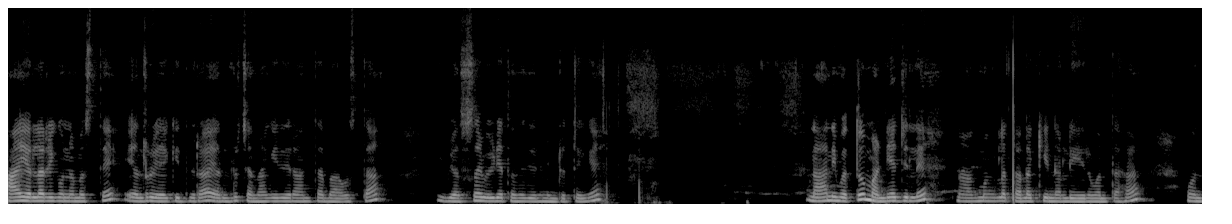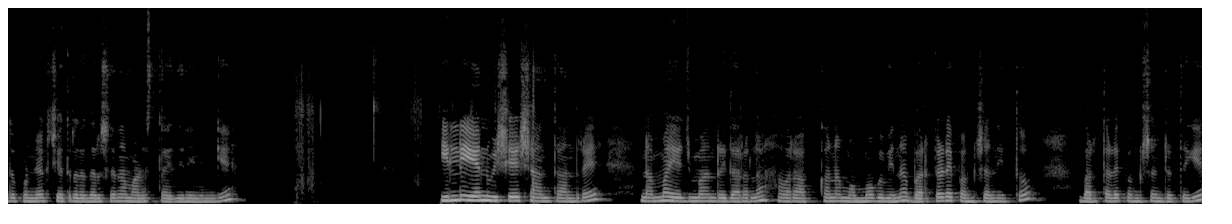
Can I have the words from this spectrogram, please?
ಹಾಯ್ ಎಲ್ಲರಿಗೂ ನಮಸ್ತೆ. ಎಲ್ಲರೂ ಹೇಗಿದ್ದೀರಾ? ಎಲ್ಲರೂ ಚೆನ್ನಾಗಿದ್ದೀರಾ ಅಂತ ಭಾವಿಸ್ತಾ ಈ ಹೊಸ ವೀಡಿಯೋ ತಂದಿದ್ದೀನಿ ನಿಮ್ಮ ಜೊತೆಗೆ. ನಾನಿವತ್ತು ಮಂಡ್ಯ ಜಿಲ್ಲೆ ನಾಗಮಂಗಲ ತಾಲೂಕಿನಲ್ಲಿ ಇರುವಂತಹ ಒಂದು ಪುಣ್ಯಕ್ಷೇತ್ರದ ದರ್ಶನ ಮಾಡಿಸ್ತಾ ಇದ್ದೀನಿ ನಿಮಗೆ. ಇಲ್ಲಿ ಏನು ವಿಶೇಷ ಅಂತ ಅಂದರೆ ನಮ್ಮ ಯಜಮಾನ್ರು ಇದ್ದಾರಲ್ಲ ಅವರ ಅಕ್ಕನ ಮೊಮ್ಮಗುವಿನ ಬರ್ತ್ಡೇ ಫಂಕ್ಷನ್ ಇತ್ತು. ಬರ್ತ್ಡೇ ಫಂಕ್ಷನ್ ಜೊತೆಗೆ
